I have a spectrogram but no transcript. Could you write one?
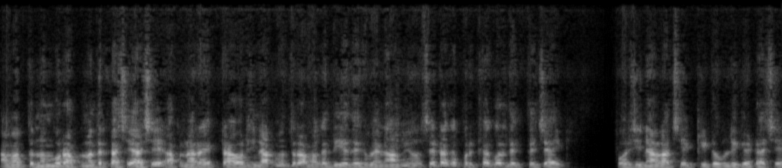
আমার তো নম্বর আপনাদের কাছে আছে, আপনারা একটা অরিজিনাল মন্ত্র আমাকে দিয়ে দেখবেন। আমিও সেটাকে পরীক্ষা করে দেখতে চাই। অরিজিনাল আছে কি ডুপ্লিকেট আছে?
